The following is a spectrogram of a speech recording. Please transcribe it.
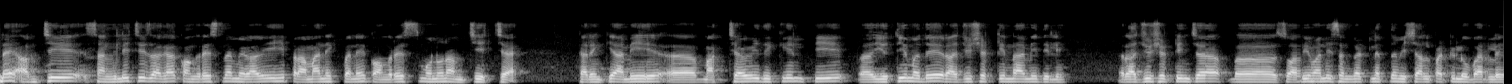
नाही आमची सांगलीची जागा काँग्रेसला मिळावी ही प्रामाणिकपणे काँग्रेस म्हणून आमची इच्छा आहे. कारण की आम्ही मागच्या वेळी देखील ती युतीमध्ये राजू शेट्टींना आम्ही दिली. राजू शेट्टींच्या स्वाभिमानी संघटनेतनं विशाल पाटील उभारले.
